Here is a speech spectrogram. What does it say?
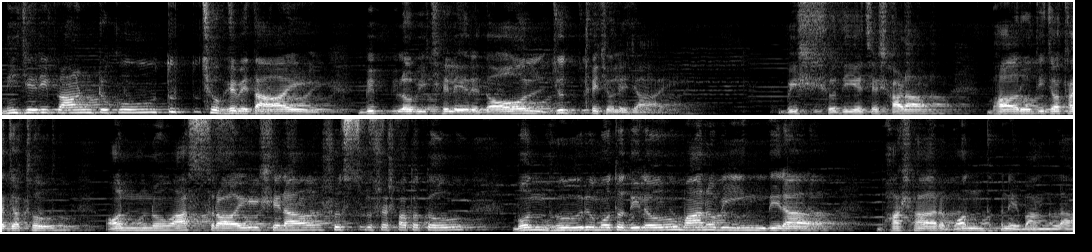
নিজেরই প্রাণটুকু তুচ্ছ ভেবে তাই, বিপ্লবী ছেলের দল যুদ্ধে চলে যায়। বিশ্ব দিয়েছে সাড়া ভারতী যথাযথ, অন্ন, আশ্রয়, সেনা, শুশ্রূষা সতত, বন্ধুর মতো দিল মানবী ইন্দিরা, ভাষার বন্ধনে বাংলা,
